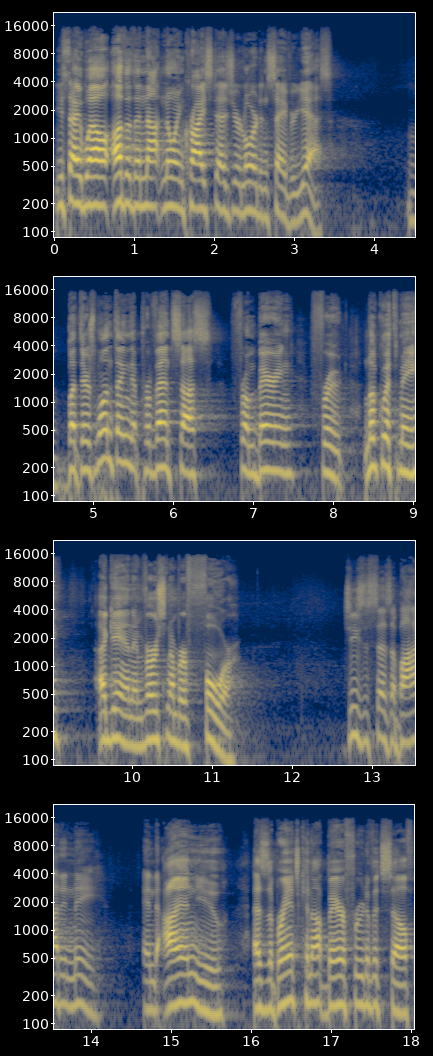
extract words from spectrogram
You say, well, other than not knowing Christ as your Lord and Savior, yes. But there's one thing that prevents us from bearing fruit. Look with me again in verse number four. Jesus says, Abide in me, and I in you. As the branch cannot bear fruit of itself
